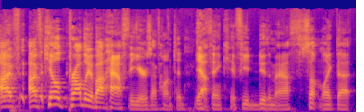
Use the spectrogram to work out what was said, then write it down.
I've I've killed probably about half the years I've hunted. Yeah. I think if you do the math, something like that.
